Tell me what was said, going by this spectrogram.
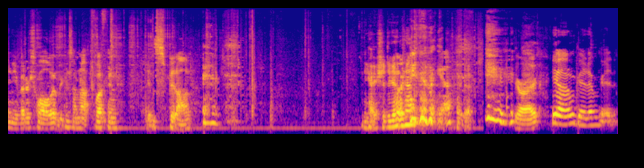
And you better swallow it because I'm not fucking getting spit on. You got your shit together now? yeah. Okay. You alright? Yeah, I'm good. I'm good.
